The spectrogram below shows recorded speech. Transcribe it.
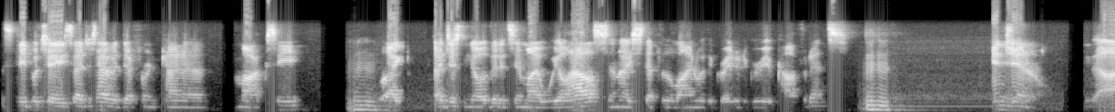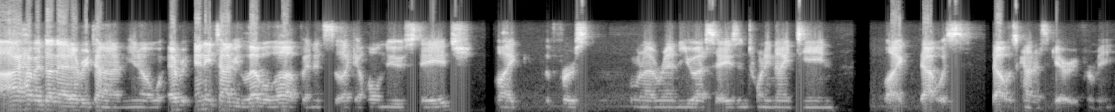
the steeplechase, I just have a different kind of moxie. Mhm. Like I just know that it's in my wheelhouse, and I step to the line with a greater degree of confidence Mhm. in general. I haven't done that every time. You know, every anytime you level up and it's like a whole new stage. Like the first when I ran USA's in 2019, like that was that was kind of scary for me.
